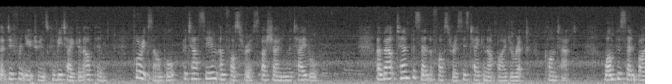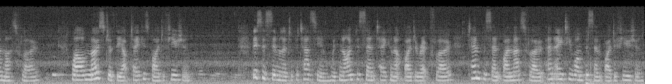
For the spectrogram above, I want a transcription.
that different nutrients can be taken up in. For example, potassium and phosphorus are shown in the table. About 10% of phosphorus is taken up by direct contact, 1% by mass flow, while most of the uptake is by diffusion. This is similar to potassium, with 9% taken up by direct flow, 10% by mass flow, and 81% by diffusion.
